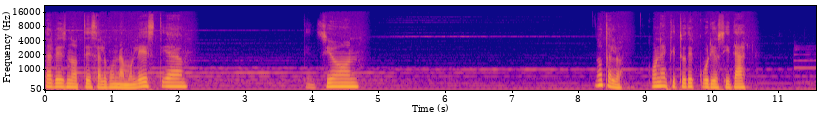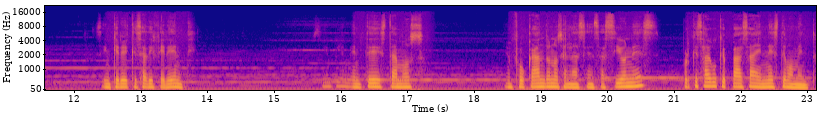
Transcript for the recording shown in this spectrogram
Tal vez notes alguna molestia, tensión. Nótalo con una actitud de curiosidad sin querer que sea diferente. Simplemente estamos enfocándonos en las sensaciones porque es algo que pasa en este momento.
